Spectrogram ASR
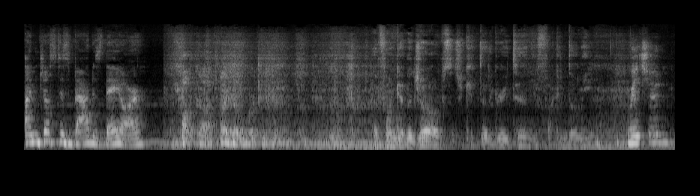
I'm just as bad as they are. Fuck off. I got work to do. Have fun getting a job since you kicked out of grade 10, you fucking dummy. Richard,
